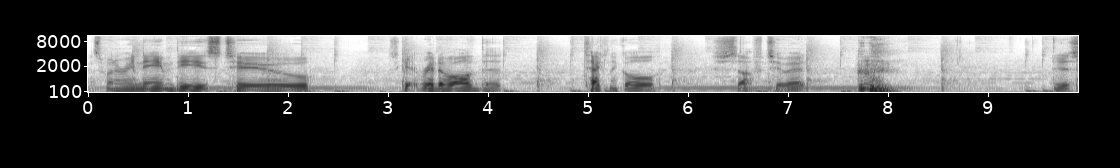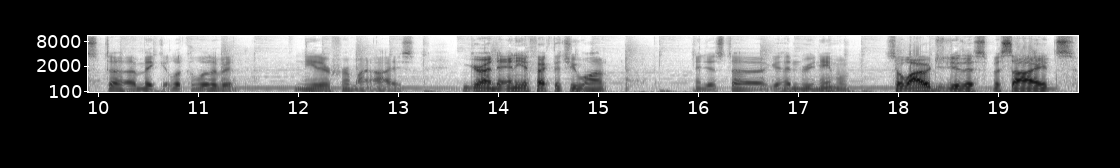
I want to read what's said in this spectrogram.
Just want to rename these to. Let's get rid of all the technical stuff to it. just uh, make it look a little bit neater for my eyes. You can go into any effect that you want and just uh, go ahead and rename them. So why would you do this besides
